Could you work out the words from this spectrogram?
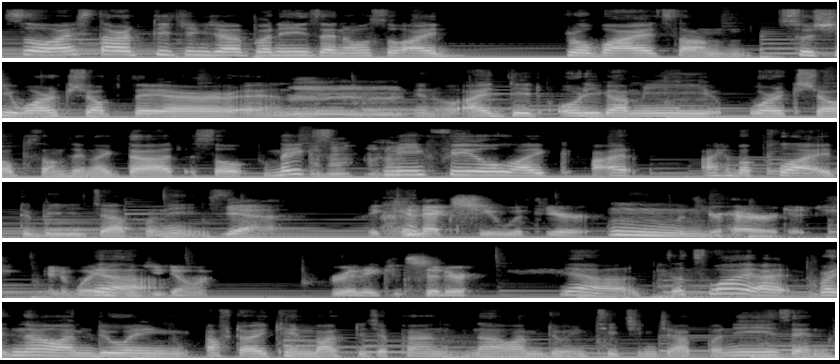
so i started teaching japanese and also i provide some sushi workshop there and Mhm. you know i did origami workshop something like that so makes Mhm, mhm. me feel like i i have applied to be japanese Yeah, it connects you with your Mm, with your heritage in ways Yeah. that you don't really consider. yeah that's why i right now i'm doing after i came back to japan now i'm doing teaching japanese and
